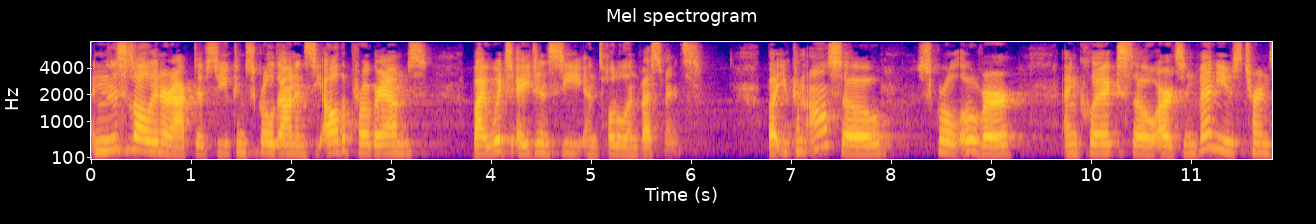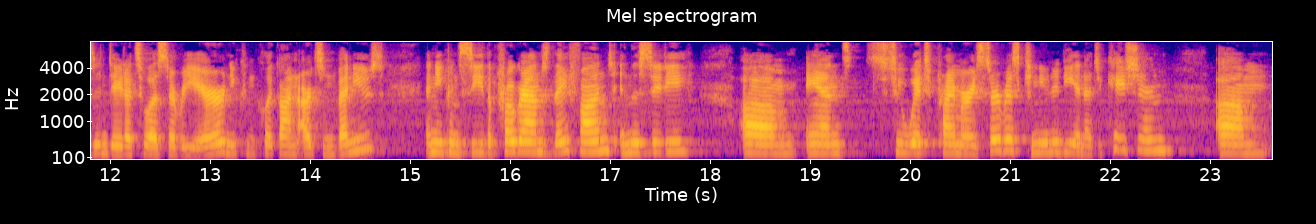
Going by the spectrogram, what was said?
And this is all interactive, so you can scroll down and see all the programs, by which agency and total investments. But you can also scroll over and click, so Arts and Venues turns in data to us every year, and you can click on Arts and Venues, and you can see the programs they fund in the city, um, and to which primary service, community, and education. Um,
